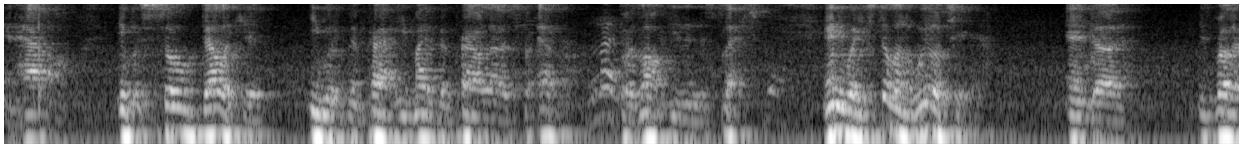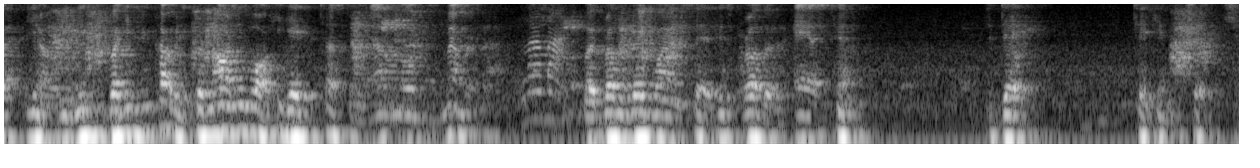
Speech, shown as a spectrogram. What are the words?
and how it was so delicate, he would have been, par- he might have been paralyzed forever for as long as he's in this flesh. Anyway, he's still in a wheelchair. And uh, his brother, you know, he, he, but he's recovered. He couldn't hardly walk. He gave the testimony. I don't know if you remember or not. Mama. But Brother Redwine said his brother asked him today, take him to church.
